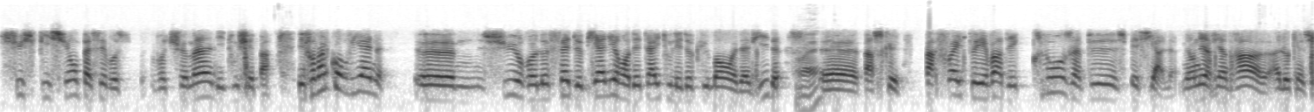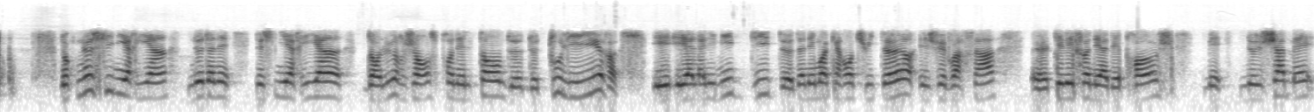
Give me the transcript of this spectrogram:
suspicion, passez votre, chemin, n'y touchez pas. Il faudra qu'on revienne euh, sur le fait de bien lire en détail tous les documents, euh, David, euh, parce que parfois il peut y avoir des clauses un peu spéciales, mais on y reviendra à l'occasion. Donc ne signez rien, ne donnez, ne signez rien dans l'urgence, prenez le temps de, de tout lire et, et, à la limite dites donnez-moi 48 heures et je vais voir ça, téléphonez à des proches mais ne jamais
